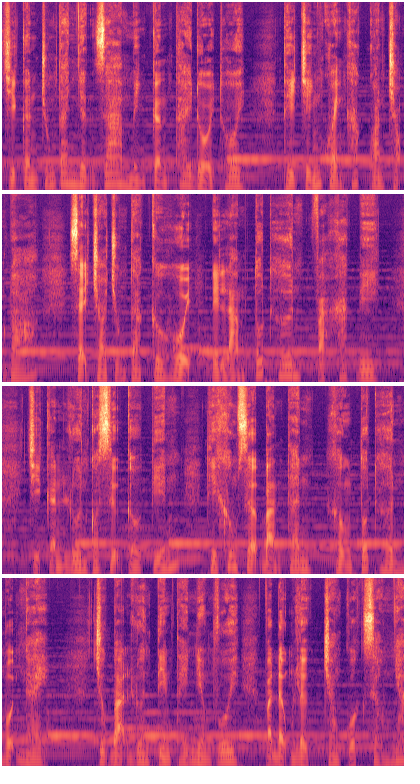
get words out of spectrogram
chỉ cần chúng ta nhận ra mình cần thay đổi thôi, thì chính khoảnh khắc quan trọng đó sẽ cho chúng ta cơ hội để làm tốt hơn và khác đi. Chỉ cần luôn có sự cầu tiến thì không sợ bản thân không tốt hơn mỗi ngày. Chúc bạn luôn tìm thấy niềm vui và động lực trong cuộc sống nhé!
